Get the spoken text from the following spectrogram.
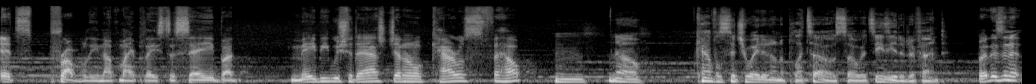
It's probably not my place to say, but maybe we should ask General Karos for help? Hmm, no. Cavil's situated on a plateau, so it's easy to defend. But isn't it?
